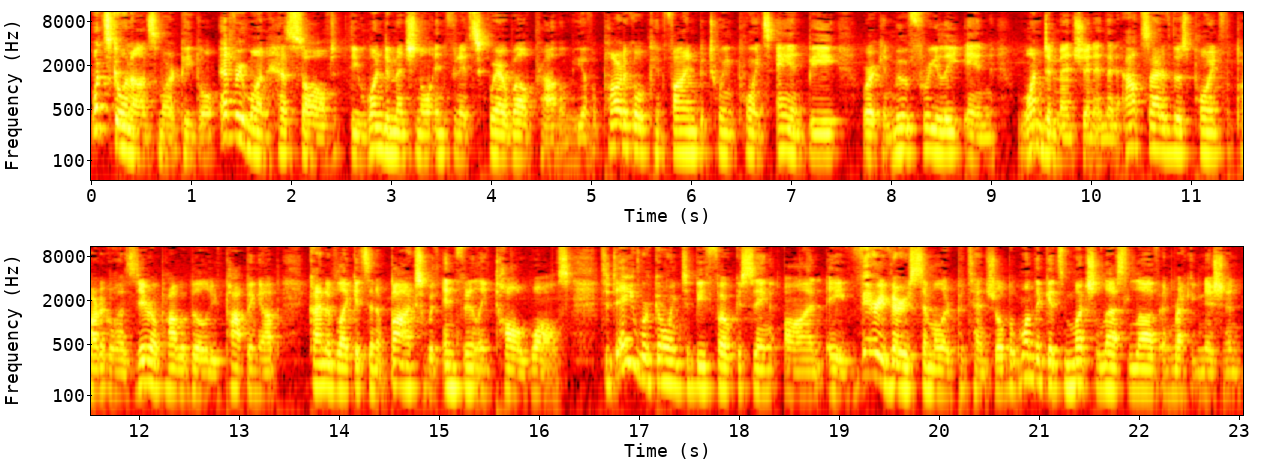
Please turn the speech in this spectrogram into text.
What's going on, smart people? Everyone has solved the one-dimensional infinite square well problem. You have a particle confined between points A and B where it can move freely in one dimension, and then outside of those points, the particle has zero probability of popping up, kind of like it's in a box with infinitely tall walls. Today, we're going to be focusing on a very, very similar potential, but one that gets much less love and recognition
